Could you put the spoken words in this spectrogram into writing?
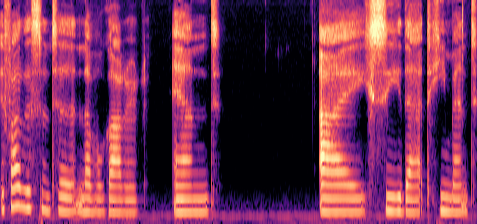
if I listen to Neville Goddard and I see that he meant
